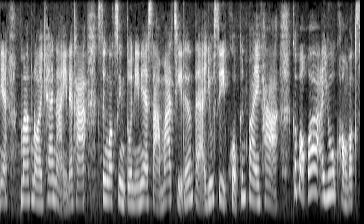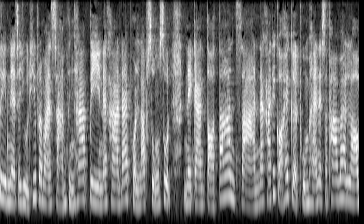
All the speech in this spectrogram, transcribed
เนี่ยมากน้อยแค่ไหนนะคะ ซึ่งวัคซีนตัวนี้เนี่ยสามารถฉีดได้ตั้งแต่อายุ 4 ขวบขึ้นไปค่ะ ก็บอกว่าอายุของวัคซีนเนี่ยจะอยู่ที่ประมาณ 3-5 ปีนะคะ ได้ผลลัพธ์สูงสุดในการต่อต้านสารนะคะ ที่ก่อให้เกิดภูมิแพ้ในสภาพแวดล้อม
